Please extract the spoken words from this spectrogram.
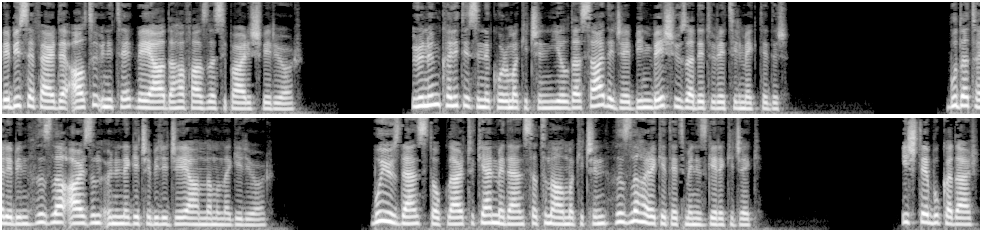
ve bir seferde 6 ünite veya daha fazla sipariş veriyor. Ürünün kalitesini korumak için yılda sadece 1500 adet üretilmektedir. Bu da talebin hızla arzın önüne geçebileceği anlamına geliyor. Bu yüzden stoklar tükenmeden satın almak için hızlı hareket etmeniz gerekecek. İşte bu kadar.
